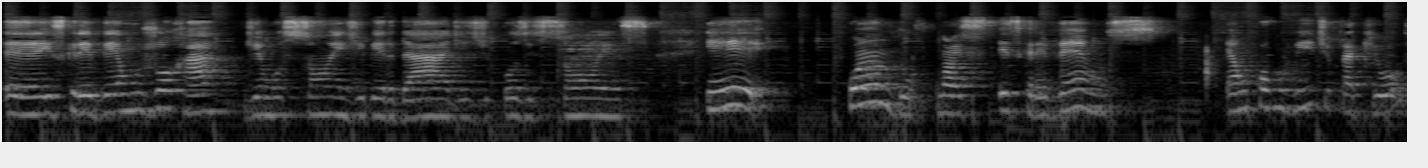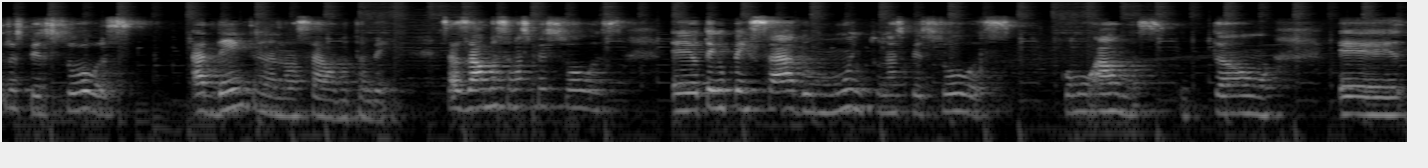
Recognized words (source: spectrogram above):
É, escrever é um jorrar de emoções, de verdades, de posições. E quando nós escrevemos, é um convite para que outras pessoas adentrem na nossa alma também. Essas almas são as pessoas. É, eu tenho pensado muito nas pessoas como almas. Então, é,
